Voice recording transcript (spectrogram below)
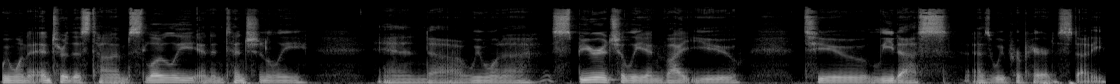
we want to enter this time slowly and intentionally, and uh, we want to spiritually invite you to lead us as we prepare to study.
